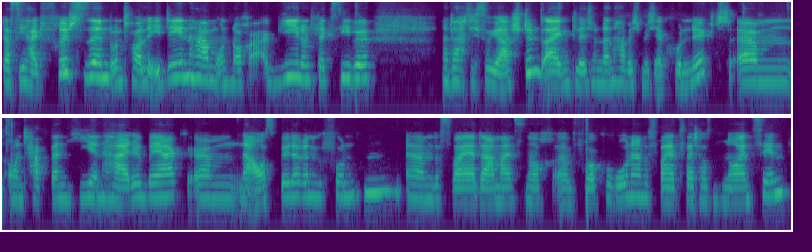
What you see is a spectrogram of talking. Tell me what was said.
dass sie halt frisch sind und tolle Ideen haben und noch agil und flexibel. Dann dachte ich so, ja, stimmt eigentlich. Und dann habe ich mich erkundigt ähm, und habe dann hier in Heidelberg ähm, eine Ausbilderin gefunden. Ähm, das war ja damals noch äh, vor Corona, das war ja 2019.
